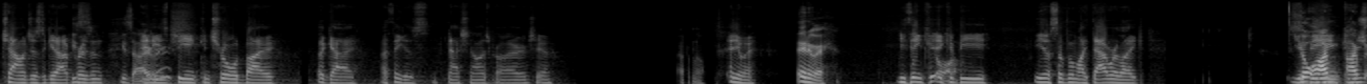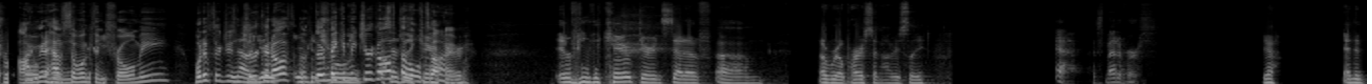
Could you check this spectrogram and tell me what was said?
challenges to get out of He's- prison. He's Irish. and he's being controlled by a guy. I think his nationality is probably Irish. Yeah. I don't know. Anyway, Anyway, you think Go it on. could be, you know, something like that where like. you're so I'm I'm I'm gonna have someone control me. What if they're just No, jerking you're- off? you're They're making me jerk off the whole character. time. It would be the character instead of um, a real person, obviously, Yeah, it's metaverse. Yeah, and then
